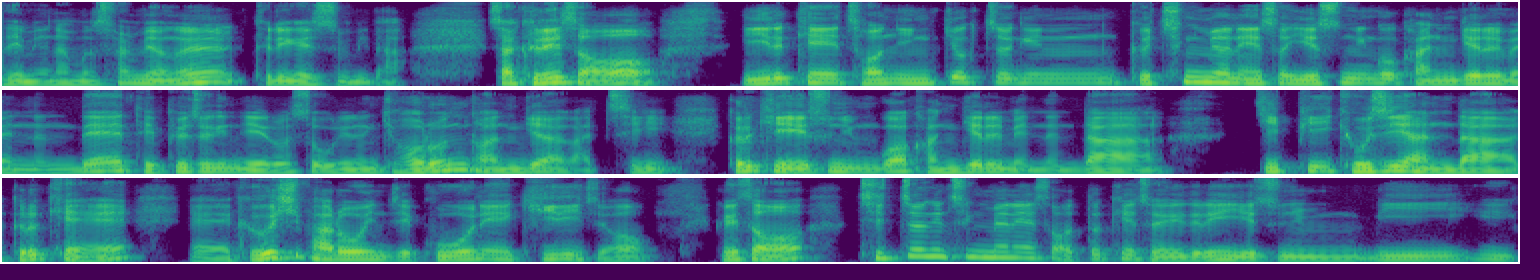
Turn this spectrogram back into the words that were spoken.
되면 한번 설명을 드리겠습니다. 자, 그래서 이렇게 전 인격적인 그 측면에서 예수님과 관계를 맺는데 대표적인 예로서 우리는 결혼 관계와 같이 그렇게 예수님과 관계를 맺는다. 깊이 교제한다. 그렇게 예, 그것이 바로 이제 구원의 길이죠. 그래서 지적인 측면에서 어떻게 저희들이 예수님이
